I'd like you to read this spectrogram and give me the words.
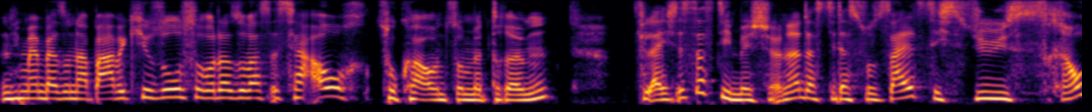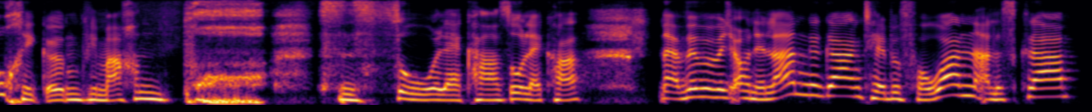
Und ich meine, bei so einer Barbecue-Soße oder sowas ist ja auch Zucker und so mit drin. Vielleicht ist das die Mische, ne? dass die das so salzig, süß, rauchig irgendwie machen. Boah, es ist so lecker, so lecker. Na, wir bin ich auch in den Laden gegangen, Table for One, alles klar.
